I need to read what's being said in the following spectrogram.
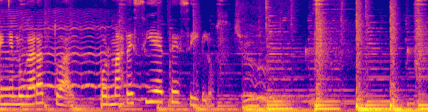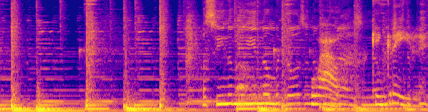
en el lugar actual por más de siete siglos. ¡Wow! ¡Qué increíble!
